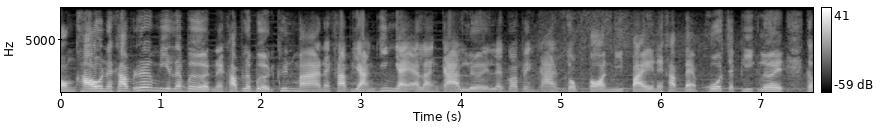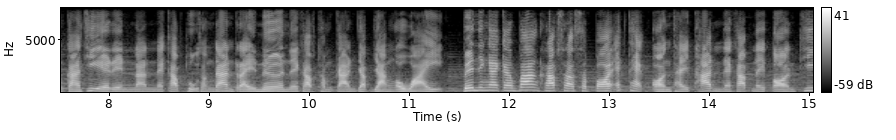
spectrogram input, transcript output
ของเขานะครับเริ่มมีระเบิดนะครับระเบิดขึ้นมานะครับอย่างยิ่งใหญ่อลังการเลย แล้วก็เป็นการจบตอนนี้ไปนะครับแบบโคตรจะพีคเลย กับการที่เอเรนนั้นนะครับถูกทางด้านไรเนอร์นะครับทำการยับยั้งเอาไว้เป็นยังไงกันบ้างครับสำหรับสปอย Attack on Titan นนะครับในตอนที่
